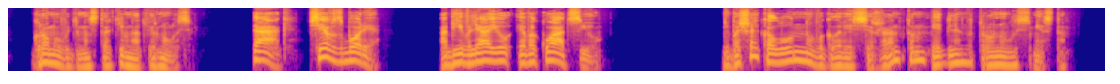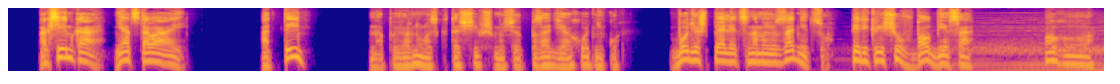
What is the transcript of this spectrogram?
— Громова демонстративно отвернулась. «Так, все в сборе. Объявляю эвакуацию». Небольшая колонна во главе с сержантом медленно тронулась с места. «Максимка, не отставай!» «А ты...» — она повернулась к тащившемуся позади охотнику. «Будешь пялиться на мою задницу? Перекрещу в балбеса!» «Ого!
